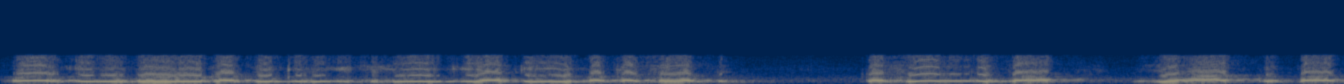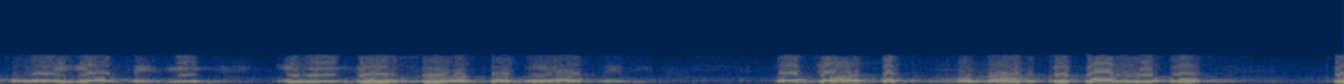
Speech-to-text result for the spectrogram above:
اور ان دونوں کا ذکر اس لیے کیا کہ یہ بکثرت، کثرت کے ساتھ جو آپ کے پاس وہی آتی تھی انہیں دو صورتوں میں آتی تھی۔ اور جہاں تک مناب کا تعلق ہے، تو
